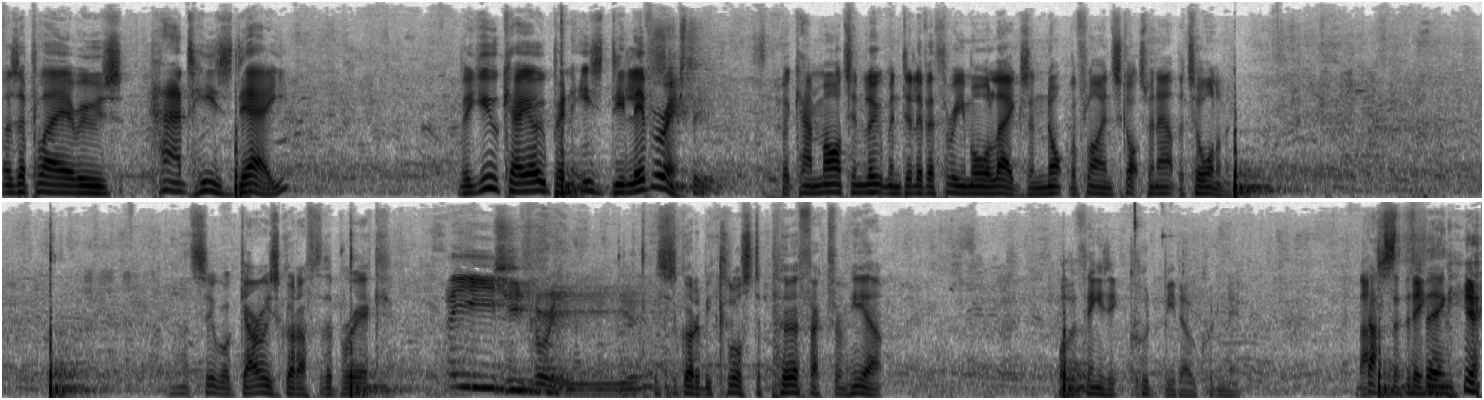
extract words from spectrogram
as a player who's had his day. The UK Open is delivering. But can Martin Lukeman deliver three more legs and knock the Flying Scotsman out of the tournament? Let's see what Gary's got after the break. 83. This has got to be close to perfect from here. Well, the thing is, it could be, though, couldn't it? That's, the, thing.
